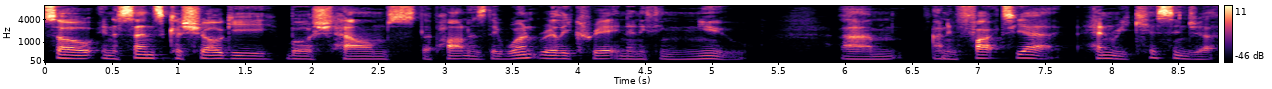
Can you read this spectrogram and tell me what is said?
so, in a sense, Khashoggi, Bush, Helms, their partners, they weren't really creating anything new. Um, and in fact, yeah, Henry Kissinger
